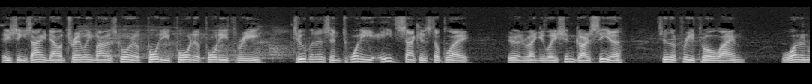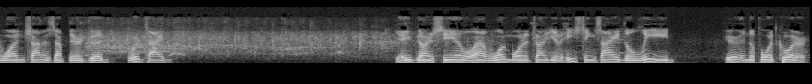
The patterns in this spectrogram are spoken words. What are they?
Hastings High down trailing by the score of 44 to 43. Two minutes and 28 seconds to play here in regulation. Garcia to the free throw line. One and one. Shot is up there. Good. We're tied. Gabe Garcia will have one more to try to give Hastings High the lead here in the fourth quarter.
